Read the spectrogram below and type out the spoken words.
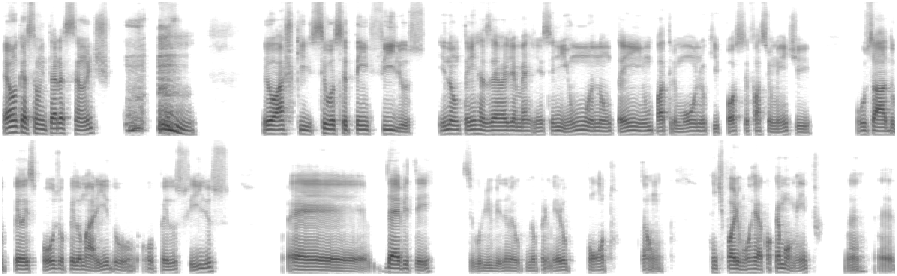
É uma questão interessante. Eu acho que se você tem filhos e não tem reserva de emergência nenhuma, não tem um patrimônio que possa ser facilmente usado pela esposa ou pelo marido ou pelos filhos, é, deve ter seguro de vida, meu, meu primeiro ponto. Então, a gente pode morrer a qualquer momento, né? É,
